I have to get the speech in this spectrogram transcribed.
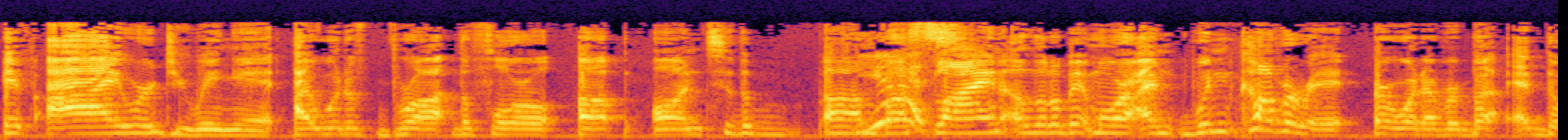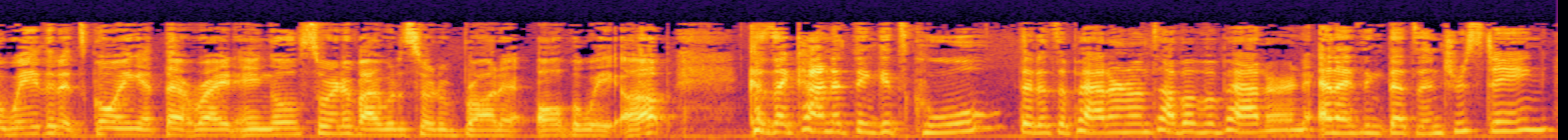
if I were doing it, I would have brought the floral up onto the um, Yes. bust line a little bit more. I wouldn't cover it or whatever, but the way that it's going at that right angle, sort of, I would have sort of brought it all the way up because I kind of think it's cool that it's a pattern on top of a pattern, and I think that's interesting.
